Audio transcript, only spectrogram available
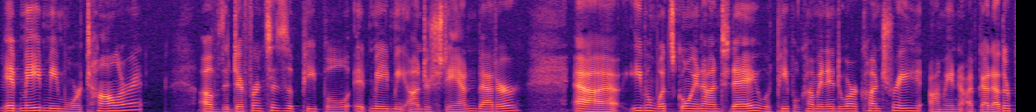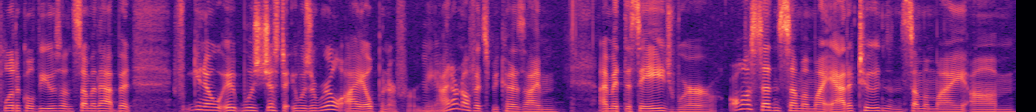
It made me more tolerant of the differences of people. It made me understand better, uh, even what's going on today with people coming into our country. I mean, I've got other political views on some of that, but you know, it was just it was a real eye opener for me. I don't know if it's because I'm I'm at this age where all of a sudden some of my attitudes and some of my um,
